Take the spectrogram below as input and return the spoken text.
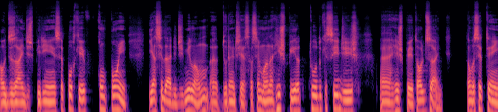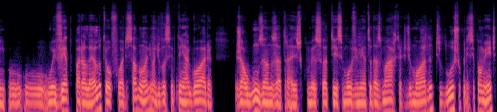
ao design de experiência, porque compõe e a cidade de Milão eh, durante essa semana respira tudo que se diz é, respeito ao design. Então você tem o, o, o evento paralelo que é o Ford Salone, onde você tem agora já alguns anos atrás começou a ter esse movimento das marcas de moda, de luxo principalmente,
